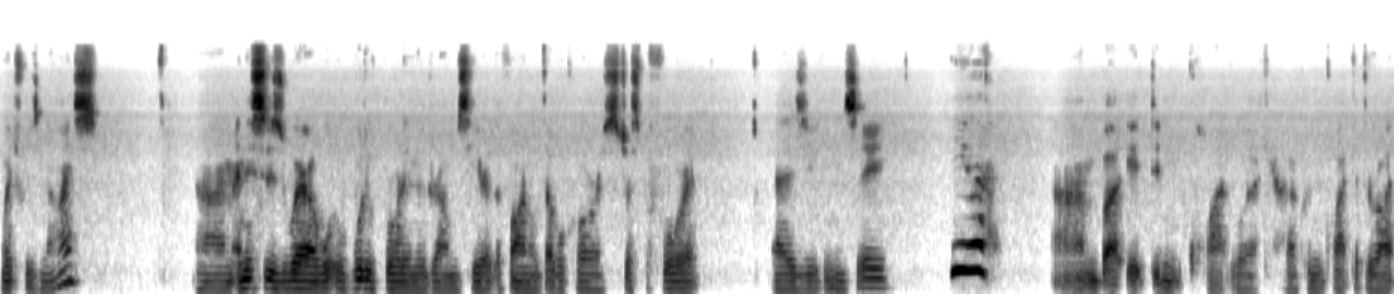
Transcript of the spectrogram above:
which was nice. Um, and this is where I would have brought in the drums here at the final double chorus just before it, as you can see. Yeah. Um, but it didn't quite work out. I couldn't quite get the right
